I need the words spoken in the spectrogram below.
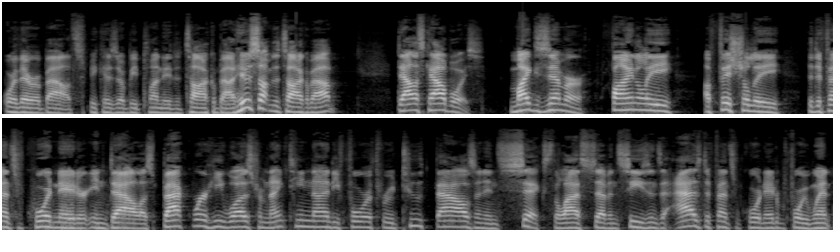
or thereabouts because there'll be plenty to talk about. Here's something to talk about Dallas Cowboys. Mike Zimmer finally officially the defensive coordinator in Dallas, back where he was from 1994 through 2006, the last seven seasons as defensive coordinator before he went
